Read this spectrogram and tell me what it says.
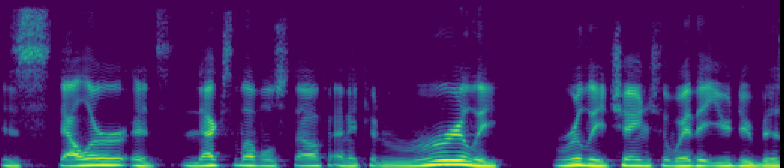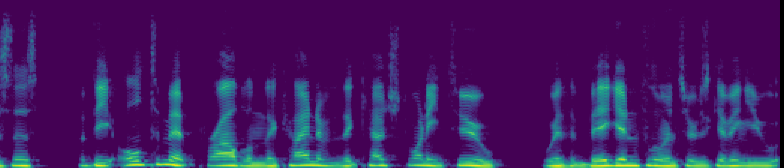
is stellar. It's next level stuff and it could really really change the way that you do business. But the ultimate problem, the kind of the catch 22 with big influencers giving you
